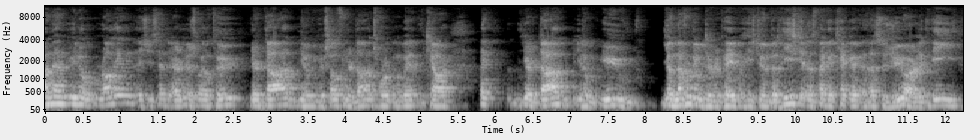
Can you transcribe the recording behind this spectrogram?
and then you know, rallying, as you said earlier as well too. Your dad, you know, yourself and your dad's working away at the car. Like your dad, you know, you you'll never be able to repay what he's doing, but he's getting as big a kick out of this as you are. Like he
